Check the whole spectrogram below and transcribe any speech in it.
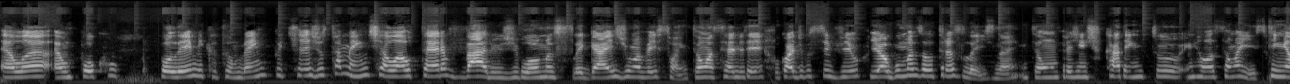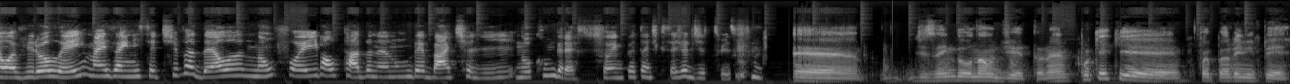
ela é um pouco polêmica também, porque justamente ela altera vários diplomas legais de uma vez só. Então, a CLT, o Código Civil e algumas outras leis, né? Então, pra gente ficar atento em relação a isso. Sim, ela virou lei, mas a iniciativa dela não foi pautada, né, num debate ali no Congresso. É importante que seja dito isso. É, dizendo o não dito, né? Por que, que foi por MP?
